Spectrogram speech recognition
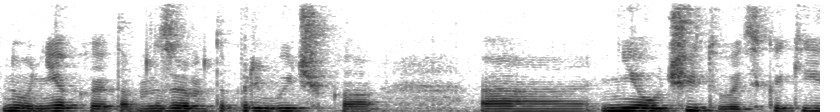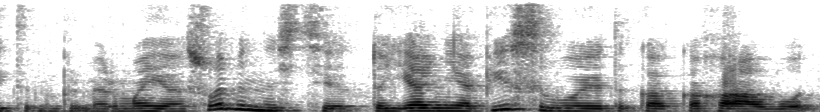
ну, некая, там, назовем это привычка, э, не учитывать какие-то, например, мои особенности, то я не описываю это как, ага, вот,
